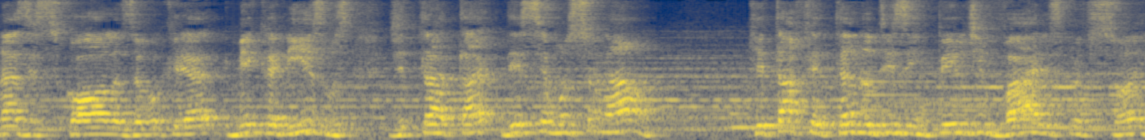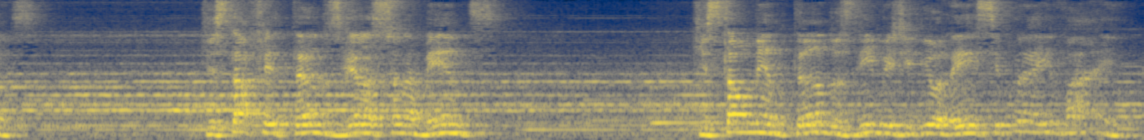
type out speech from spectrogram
nas escolas. Eu vou criar mecanismos de tratar desse emocional que está afetando o desempenho de várias profissões, que está afetando os relacionamentos, que está aumentando os níveis de violência e por aí vai.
